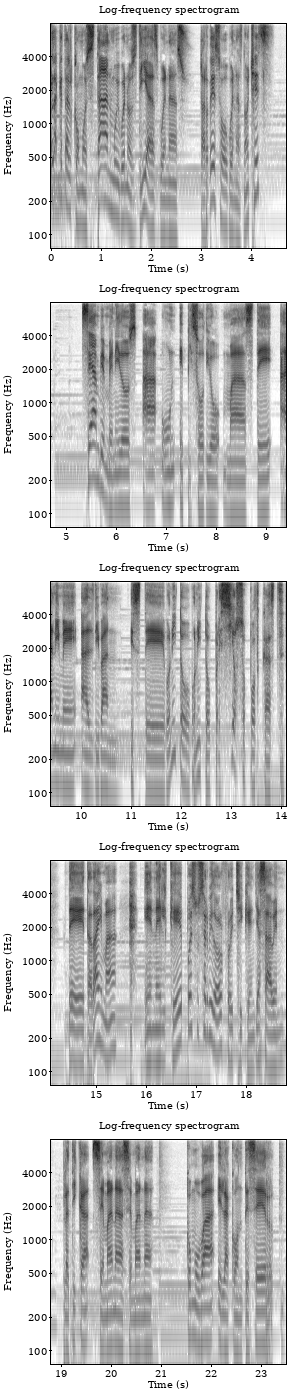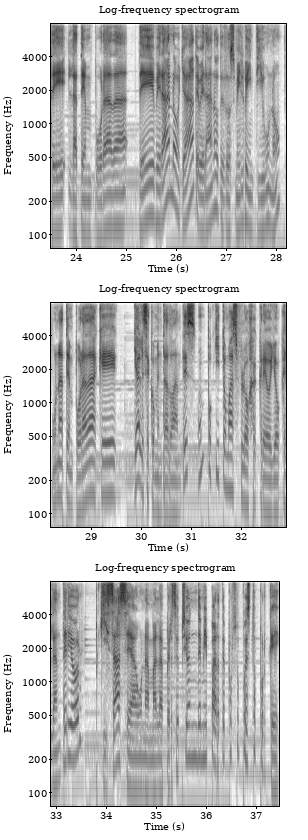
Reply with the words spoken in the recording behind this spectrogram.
Hola, ¿qué tal? ¿Cómo están? Muy buenos días, buenas tardes o buenas noches. Sean bienvenidos a un episodio más de Anime al Diván, este bonito, bonito, precioso podcast de Tadaima, en el que pues su servidor Freud Chicken, ya saben, platica semana a semana cómo va el acontecer de la temporada de verano ya, de verano de 2021, una temporada que ya les he comentado antes, un poquito más floja creo yo que la anterior, quizás sea una mala percepción de mi parte, por supuesto, porque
